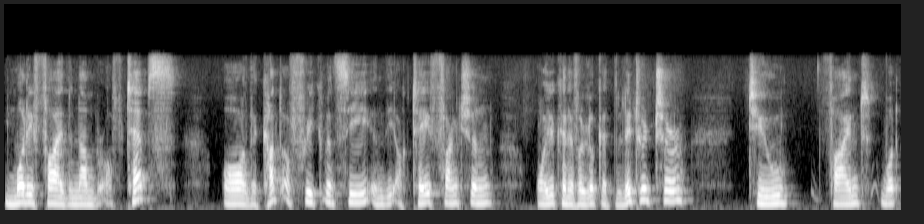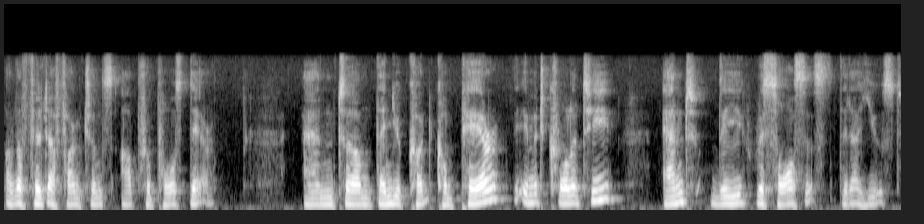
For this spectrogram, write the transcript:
modify the number of taps or the cutoff frequency in the octave function, or you can have a look at the literature to find what other filter functions are proposed there. And um, then you could compare the image quality and the resources that are used.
